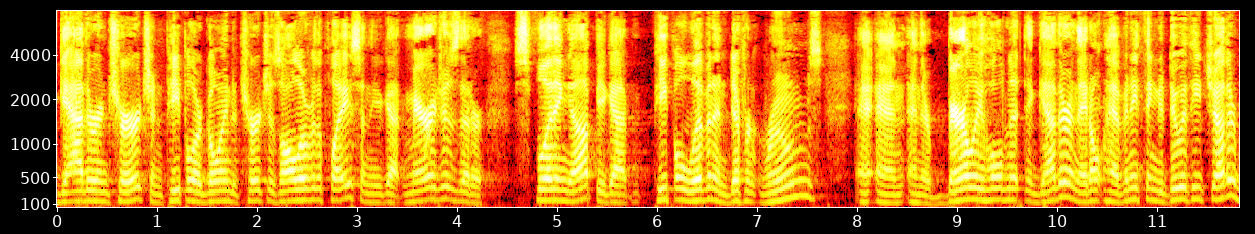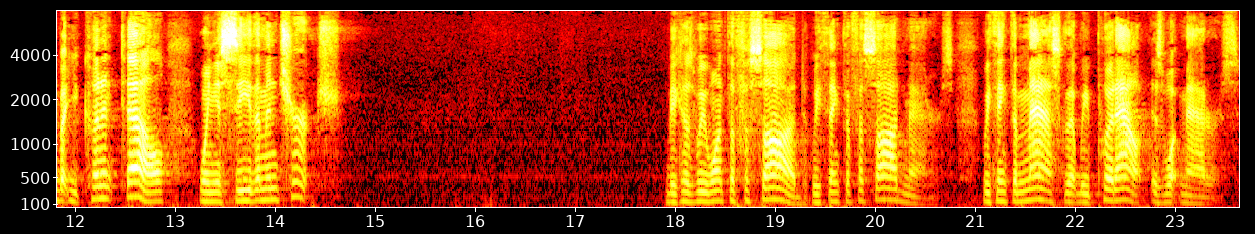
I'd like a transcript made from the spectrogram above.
gather in church, and people are going to churches all over the place, and you've got marriages that are splitting up. You got people living in different rooms, and, and, and they're barely holding it together, and they don't have anything to do with each other, but you couldn't tell when you see them in church. Because we want the facade. We think the facade matters. We think the mask that we put out is what matters.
